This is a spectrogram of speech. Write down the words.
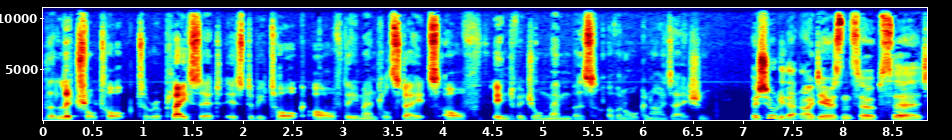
The literal talk to replace it is to be talk of the mental states of individual members of an organisation. But surely that idea isn't so absurd.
